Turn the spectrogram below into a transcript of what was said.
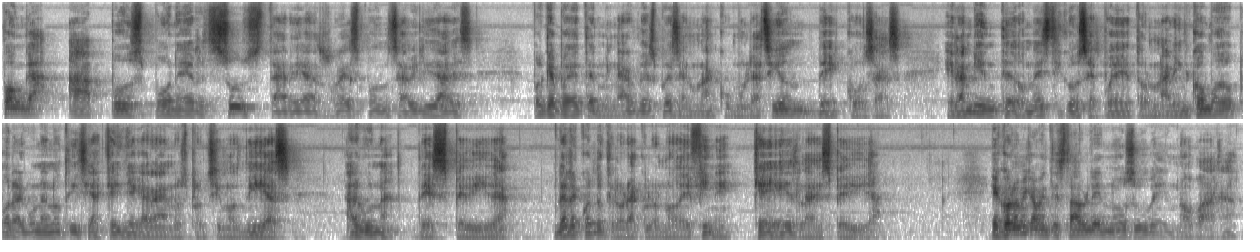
ponga a posponer sus tareas, responsabilidades, porque puede terminar después en una acumulación de cosas. El ambiente doméstico se puede tornar incómodo por alguna noticia que llegará en los próximos días, alguna despedida. Le recuerdo que el oráculo no define qué es la despedida. Económicamente estable, no sube, no baja.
